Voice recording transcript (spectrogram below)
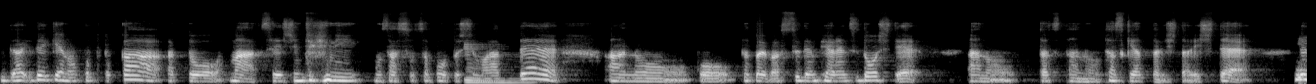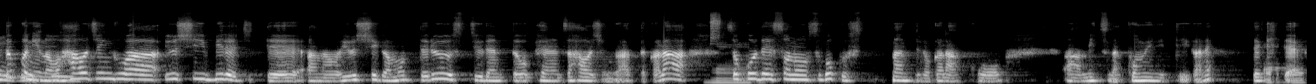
デデイケアのこととか、あと、まあ精神的にもササポートしてもらって、あの、こう、例えばスチューデント・ペアレンツ同士で、あの、たつあの助け合ったりしたりして、で、特にの、ハウジングは UC ビレッジって、あの、UC が持ってるスチューデント・ペアレンツ・ハウジングがあったから、そこでその、すごく、なんていうのかな、こう、あ密なコミュニティがね、できて、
